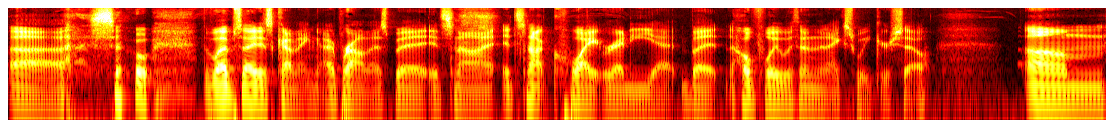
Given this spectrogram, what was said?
uh, so the website is coming, I promise, but it's not. It's not quite ready yet, but hopefully within the next week or so. Um,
